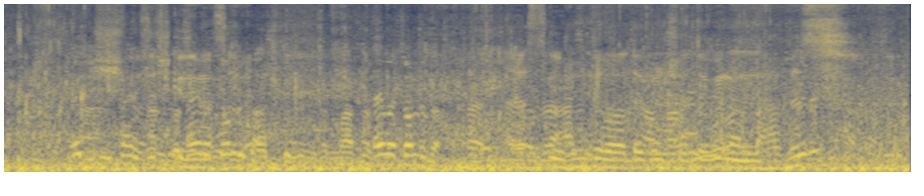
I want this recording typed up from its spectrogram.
আজকে ভালো থাকবেন সুস্থ থাকবেন আল্লাহ হাফেজ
